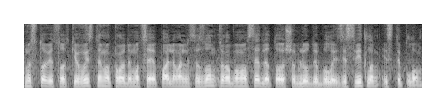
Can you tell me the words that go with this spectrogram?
ми 100% вистоїмо, пройдемо цей опалювальний сезон. Зробимо все для того, щоб люди були зі світлом і з теплом.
